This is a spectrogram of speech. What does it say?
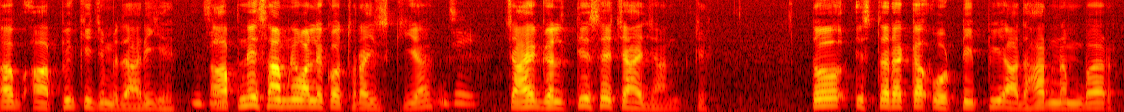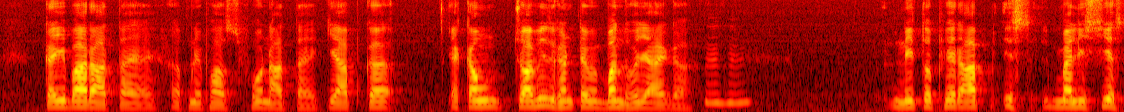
अब आप ही की ज़िम्मेदारी है। आपने सामने वाले को ऑथोराइज किया जी। चाहे गलती से चाहे जान के। तो इस तरह का ओटीपी आधार नंबर कई बार आता है अपने पास फ़ोन आता है कि आपका अकाउंट 24 घंटे में बंद हो जाएगा। नहीं तो फिर आप इस मलिशियस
